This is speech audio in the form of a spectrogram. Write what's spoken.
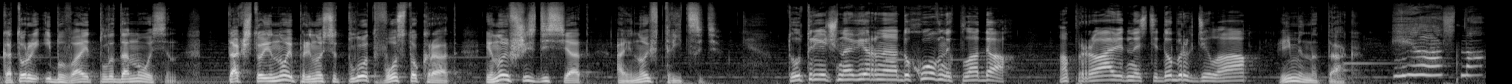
который и бывает плодоносен. Так что иной приносит плод во сто крат, иной в шестьдесят, а иной в тридцать. Тут речь, наверное, о духовных плодах О праведности, добрых делах Именно так. Ясно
